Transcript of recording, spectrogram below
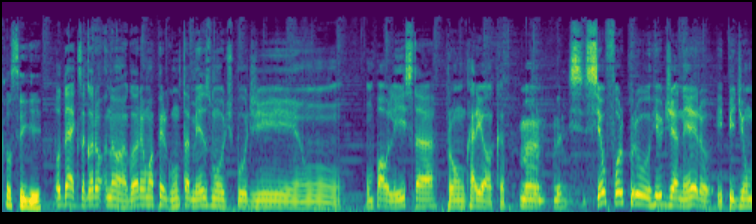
Consegui. Ô Dex, agora, não, agora é uma pergunta mesmo, tipo, de um, um paulista pra um carioca. Mano. Se se eu for pro Rio de Janeiro e pedir um-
